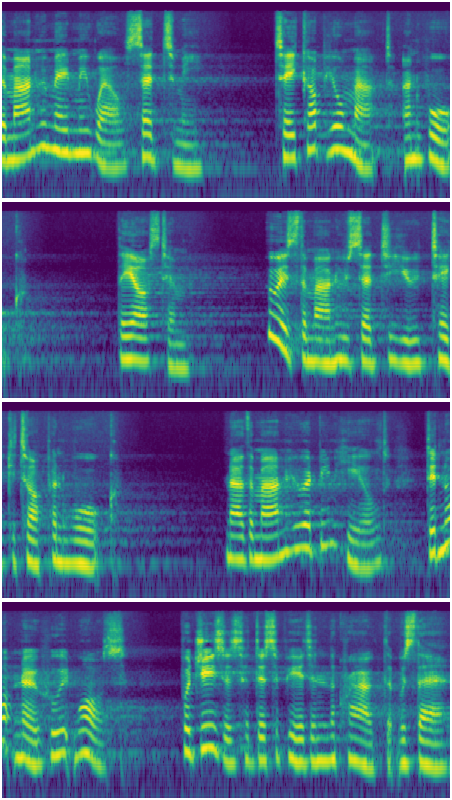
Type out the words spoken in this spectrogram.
the man who made me well said to me, Take up your mat and walk. They asked him, Who is the man who said to you, Take it up and walk? Now the man who had been healed did not know who it was, for Jesus had disappeared in the crowd that was there.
